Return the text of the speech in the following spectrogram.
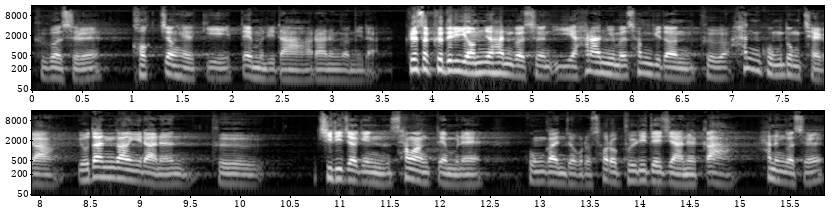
그것을 걱정했기 때문이다라는 겁니다. 그래서 그들이 염려한 것은 이 하나님을 섬기던 그 한 공동체가 요단강이라는 그 지리적인 상황 때문에 공간적으로 서로 분리되지 않을까 하는 것을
